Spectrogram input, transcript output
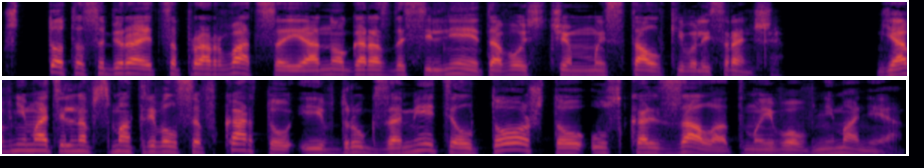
Что-то собирается прорваться, и оно гораздо сильнее того, с чем мы сталкивались раньше. Я внимательно всматривался в карту и вдруг заметил то, что ускользало от моего внимания.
